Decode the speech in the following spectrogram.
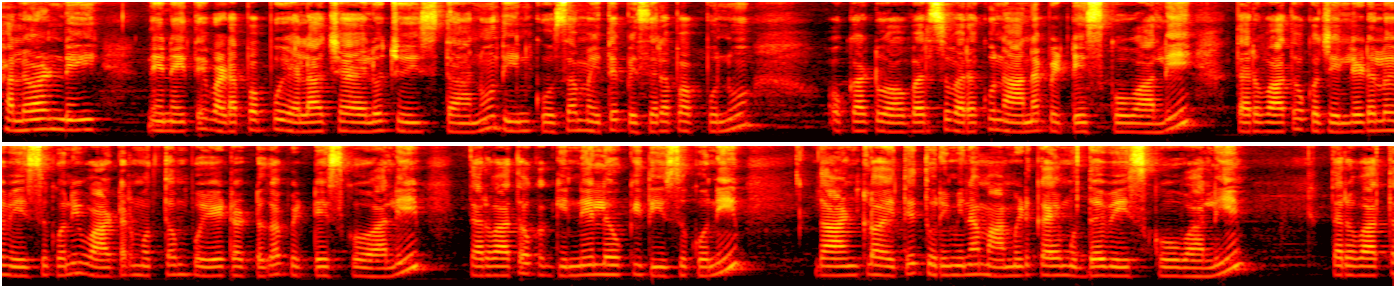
హలో అండి. నేనైతే వడపప్పు ఎలా చేయాలో చూపిస్తాను దీనికోసం అయితే పెసరపప్పును ఒక టూ అవర్స్ వరకు నానబెట్టేసుకోవాలి తర్వాత ఒక జల్లెడలో వేసుకొని వాటర్ మొత్తం పోయేటట్టుగా పెట్టేసుకోవాలి. తర్వాత ఒక గిన్నెలోకి తీసుకొని దాంట్లో అయితే తురిమిన మామిడికాయ ముద్ద వేసుకోవాలి. తర్వాత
